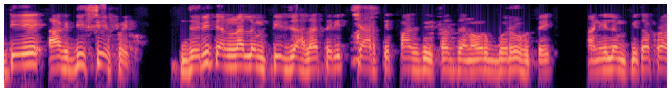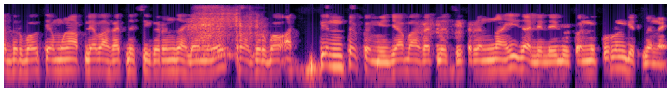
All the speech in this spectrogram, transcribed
ते अगदी सेफ आहेत. जरी त्यांना लंपी झाला तरी चार ते पाच दिवसात जनावर बरं होतंय. आणि लंपीचा प्रादुर्भाव त्यामुळे आपल्या भागात लसीकरण झाल्यामुळे प्रादुर्भाव अत्यंत कमी. ज्या भागात लसीकरण नाही झालेले लोकांनी करून घेतलं नाही.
